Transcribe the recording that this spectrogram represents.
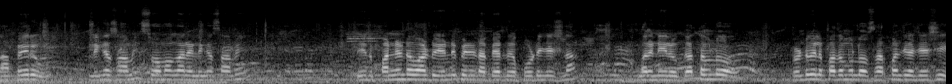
నా పేరు లింగస్వామి సోమగాని లింగస్వామి. నేను పన్నెండో వార్డు ఇండిపెండెంట్ అభ్యర్థిగా పోటీ చేసిన. మరి నేను గతంలో రెండు వేల పదమూడులో సర్పంచ్గా చేసి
